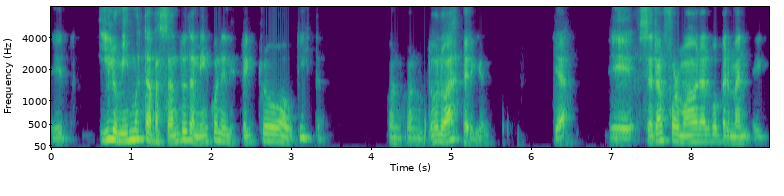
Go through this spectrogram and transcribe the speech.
eh, y lo mismo está pasando también con el espectro autista con, con todo lo Asperger, ¿ya? Eh, se ha transformado en algo eh,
